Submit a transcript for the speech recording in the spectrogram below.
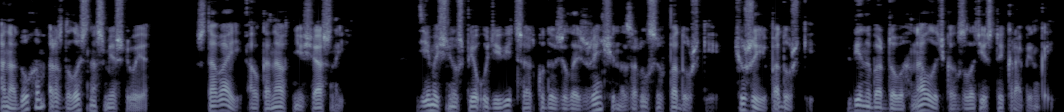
А над ухом раздалось насмешливое. «Вставай, алканавт несчастный!» Димыч, не успел удивиться, откуда взялась женщина, зарылся в подушки. Чужие подушки. Две на бордовых наволочках с золотистой крапинкой.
